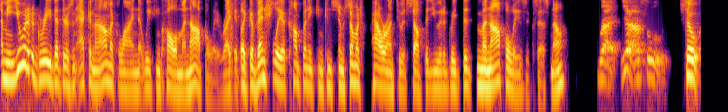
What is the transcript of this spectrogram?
I mean, you would agree that there's an economic line that we can call a monopoly, right? Like eventually a company can consume so much power unto itself that you would agree that monopolies exist, no? Right. Yeah, absolutely. So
